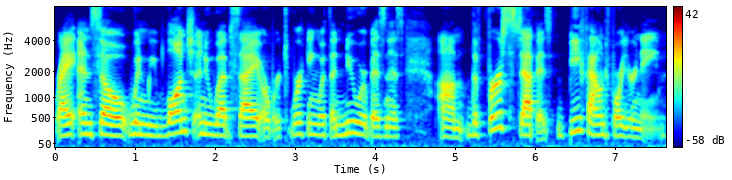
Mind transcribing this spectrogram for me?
right? And so when we launch a new website or we're working with a newer business, um, the first step is be found for your name.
